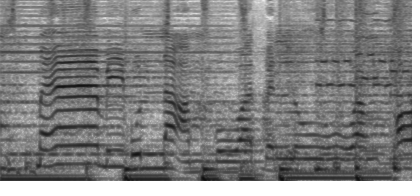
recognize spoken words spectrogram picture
ำ แม้มีบุญนำบวชเป็นหลวงพ่อ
